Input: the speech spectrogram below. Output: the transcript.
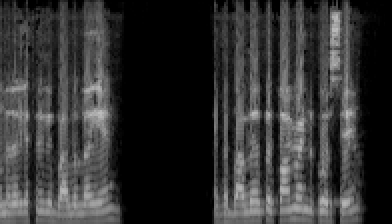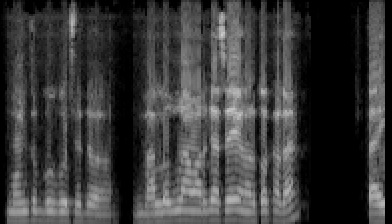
ওনাদের কাছে নাকি ভালো লাগে। একটা ভালো একটা কমেন্ট করছে, মন্তব্য করছে তো ভালো লাগল আমার কাছে ওনার কথাটা। তাই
